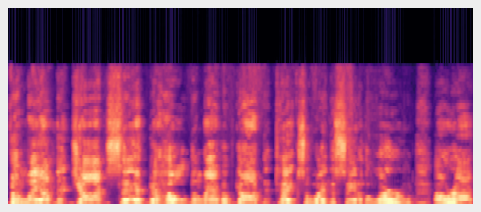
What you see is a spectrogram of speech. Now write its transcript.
The lamb that John said, Behold, the Lamb of God that takes away the sin of the world. All right.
